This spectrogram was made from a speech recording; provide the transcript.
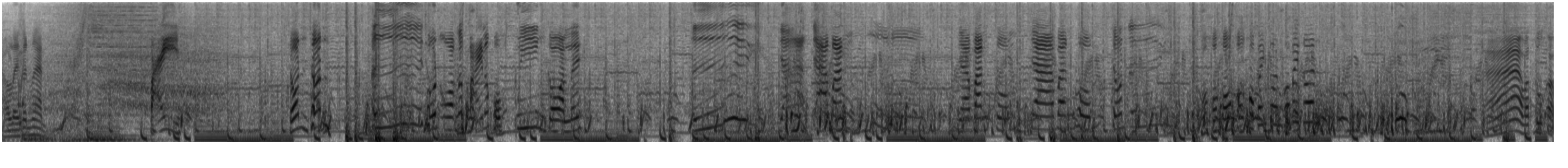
เอาเลยเพื่อนๆ ไป ชนชนเออชนออกแล้วไปแล้วผมวิ่งก่อนเลย เอ้ยอย่าอย่าบังอย่าบังผมอย่าบังผมจนเอ้ยขอขอขอขอขอไปก่อนขอไปก่อนอ่าประตูอะ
